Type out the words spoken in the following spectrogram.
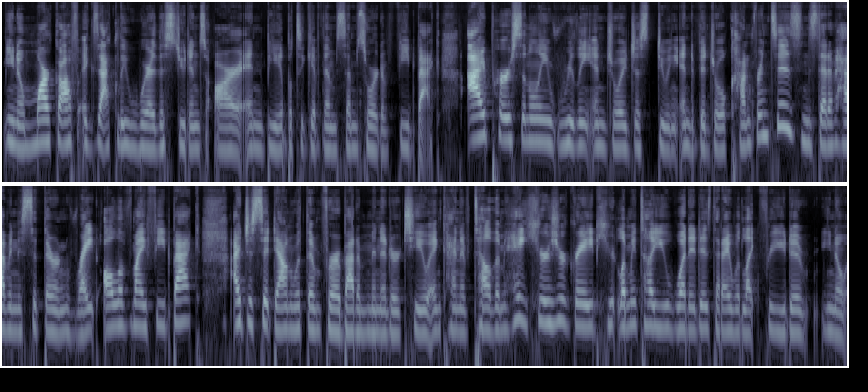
you know mark off exactly where the students are and be able to give them some sort of feedback. I personally really enjoy just doing individual conferences instead of having to sit there and write all of my feedback. I just sit down with them for about a minute or two and kind of tell them hey here's your grade. Here let me tell you what it is that i would like for you to you know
